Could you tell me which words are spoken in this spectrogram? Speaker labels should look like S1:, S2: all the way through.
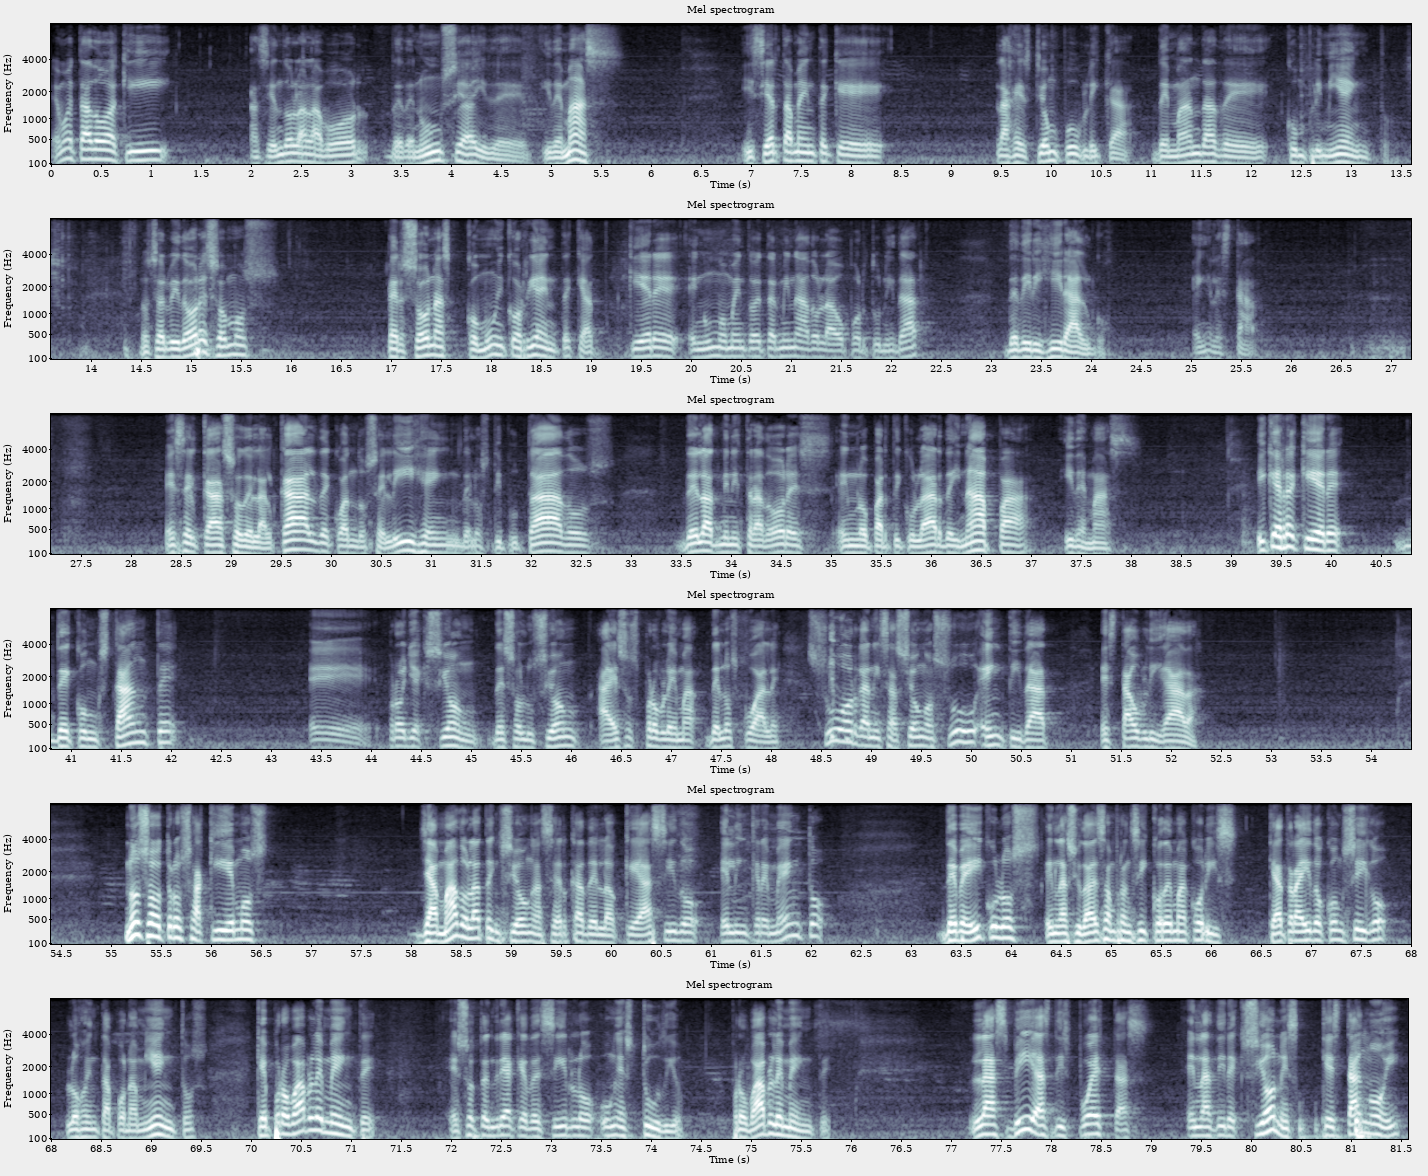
S1: Hemos estado aquí haciendo la labor de denuncia y, de, y demás, y ciertamente que la gestión pública demanda de cumplimiento. Los servidores somos personas común y corrientes que adquiere en un momento determinado la oportunidad de dirigir algo en el Estado. Es el caso del alcalde cuando se eligen, de los diputados, de los administradores en lo particular de INAPA y demás. Y que requiere de constante eh, proyección de solución a esos problemas de los cuales su organización o su entidad está obligada. Nosotros aquí hemos llamado la atención acerca de lo que ha sido el incremento de vehículos en la ciudad de San Francisco de Macorís que ha traído consigo los entaponamientos que probablemente, eso tendría que decirlo un estudio, probablemente las vías dispuestas en las direcciones que están hoy,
